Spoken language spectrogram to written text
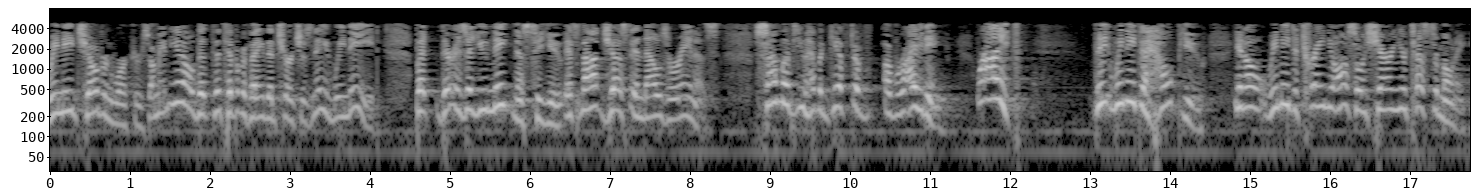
We need children workers. I mean, you know, the, the typical thing that churches need, we need. But there is a uniqueness to you. It's not just in those arenas. Some of you have a gift of, of writing. Right. We need to help you. You know, we need to train you also in sharing your testimony.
